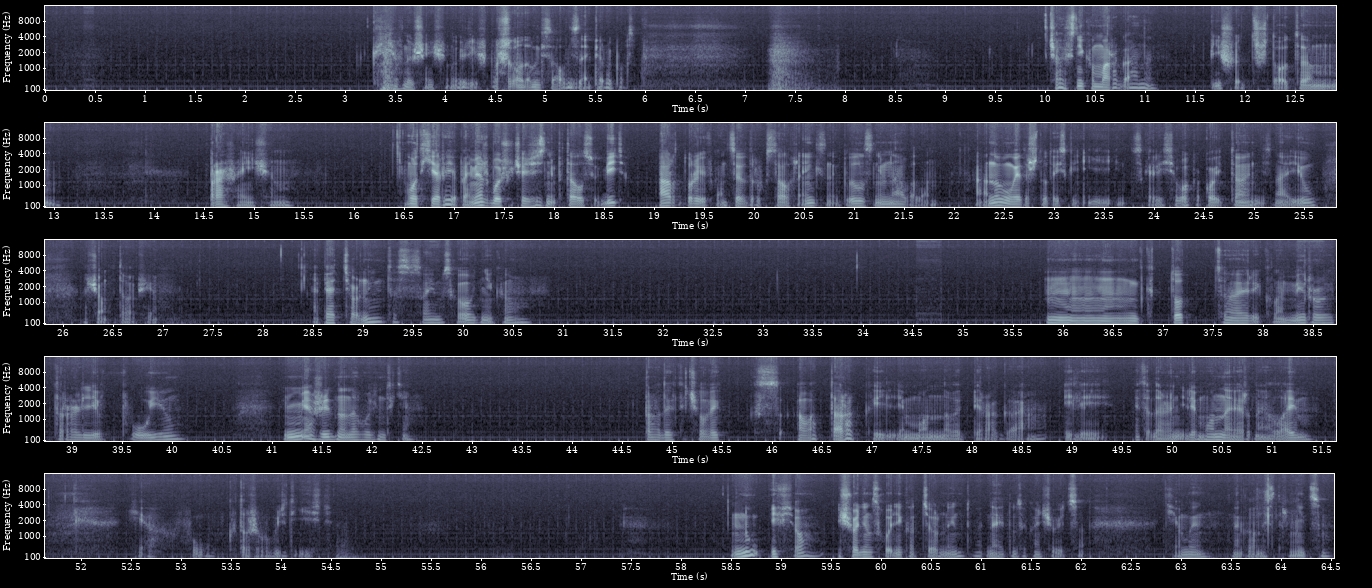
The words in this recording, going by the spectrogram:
гневную женщину или что он там писал, не знаю, первый пост. Человек с ником Моргана пишет что-то про женщин. Вот хер я поймешь, большую часть жизни пыталась убить Артура и в конце вдруг стал хранительным и плыл с ним на Авалон. А, ну, это что-то из книги, скорее всего, какой-то, не знаю, о чем это вообще. Опять Тернинта со своим исходником. Кто-то рекламирует ролевую. Неожиданно довольно-таки. Правда, это человек с аватаркой лимонного пирога. Или это даже не лимон, наверное, а лайм. Я, фу, кто же его будет есть? Ну и все. Еще один сходник от Turn На этом заканчивается темы на главной странице.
